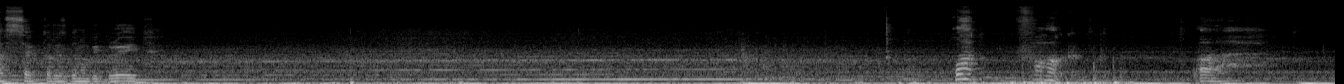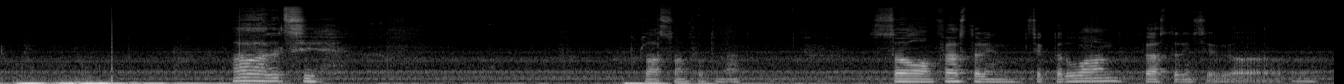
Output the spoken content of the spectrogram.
Last sector is gonna be great. What? Fuck. Ah. Ah, let's see. Plus 149. So I'm faster in sector 1, faster in sector... Uh,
